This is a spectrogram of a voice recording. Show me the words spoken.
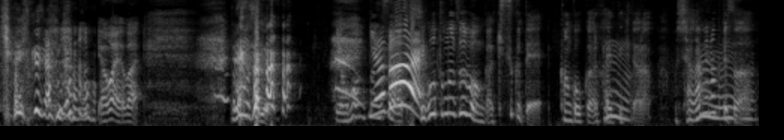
キロいくじゃんじゃあもう。やばいやばい。どうしよういや本当にさやばい。仕事のズボンがきつくて韓国から帰ってきたら、もうしゃがめなくてさ、うんうんうん。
